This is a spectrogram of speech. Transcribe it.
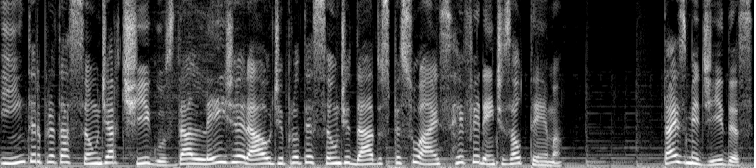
e interpretação de artigos da Lei Geral de Proteção de Dados Pessoais referentes ao tema. Tais medidas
